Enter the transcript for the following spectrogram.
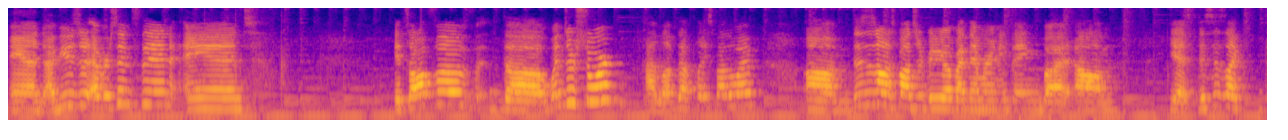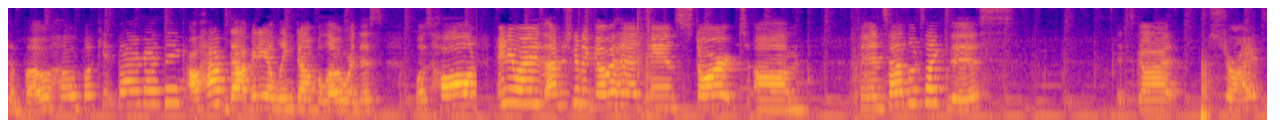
and I've used it ever since then and it's off of the Windsor store I love that place, by the way. Um, this is not a sponsored video by them or anything, but um, yes, this is like the boho bucket bag, I think. I'll have that video linked down below where this was hauled. Anyways, I'm just gonna go ahead and start. Um, the inside looks like this. It's got stripes.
